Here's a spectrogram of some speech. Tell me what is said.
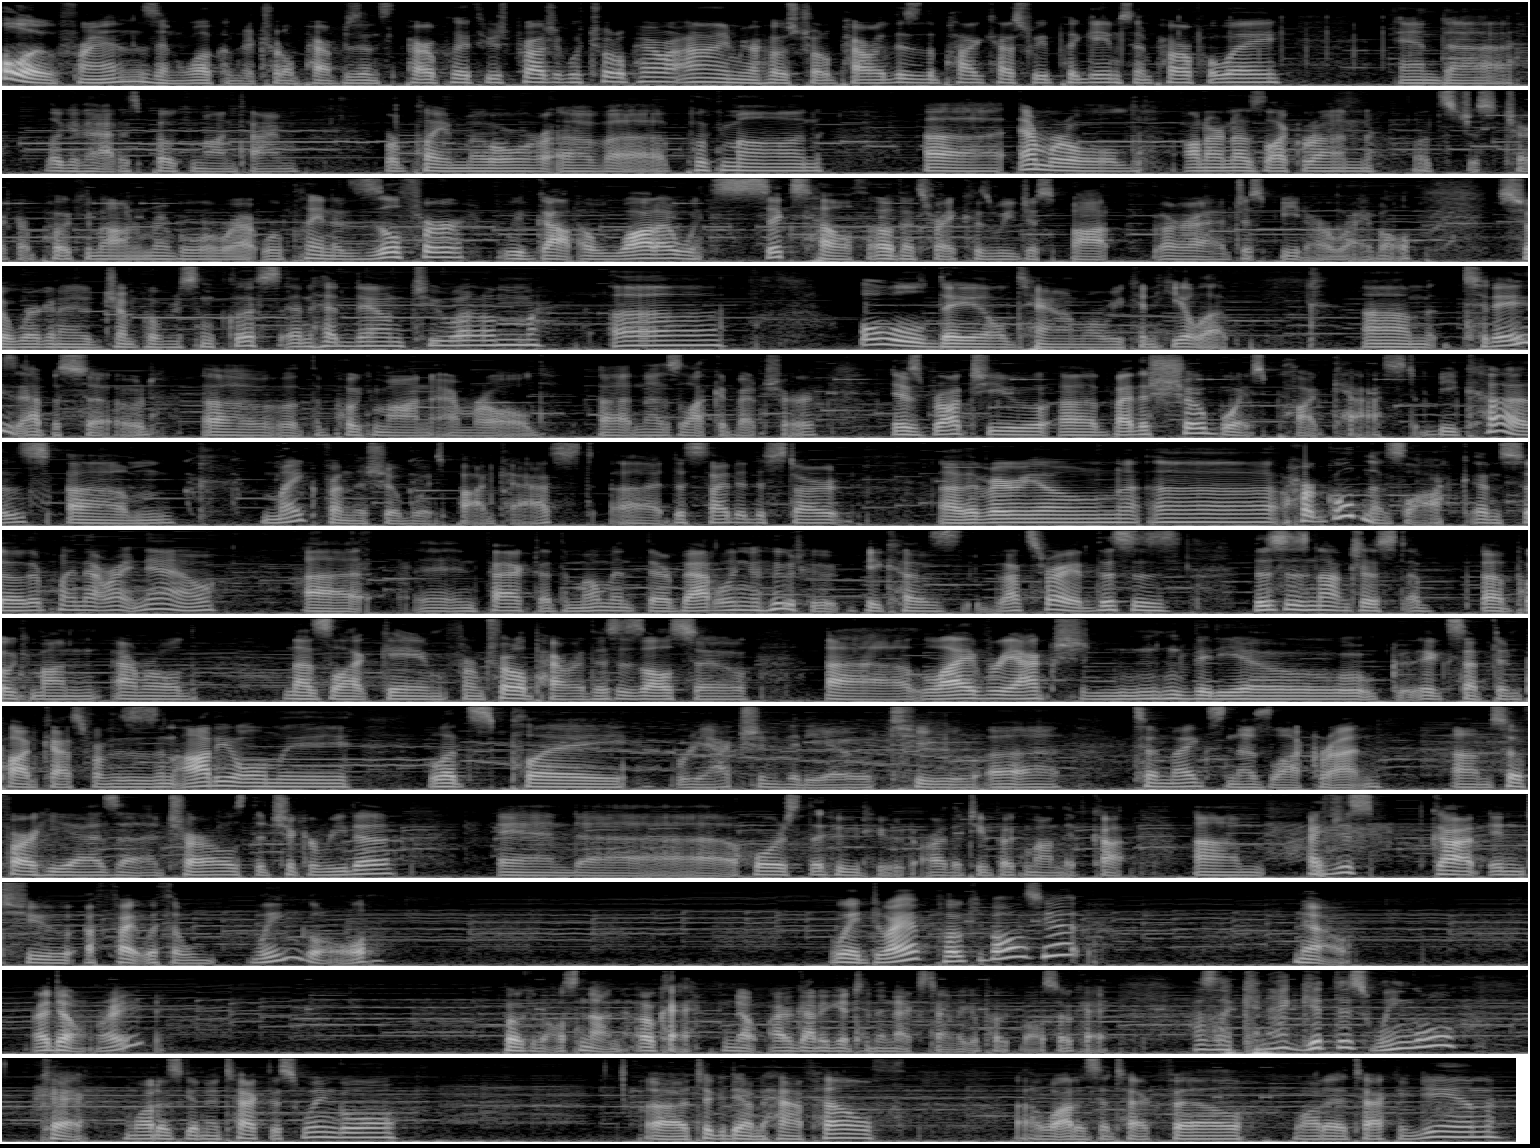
Hello, friends, and welcome to Turtle Power Presents the Power Playthroughs Project with Turtle Power. I'm your host, Turtle Power. This is the podcast where we play games in a powerful way. And uh, look at that, it's Pokemon time. We're playing more of uh, Pokemon uh, Emerald on our Nuzlocke run. Let's just check our Pokemon. Remember where we're at. We're playing a Zilfer. We've got a Wada with six health. Oh, that's right, because we just bought or uh, just beat our rival. So we're gonna jump over some cliffs and head down to um uh Oldale Town where we can heal up. Um, today's episode of the Pokemon Emerald uh, Nuzlocke Adventure is brought to you uh, by the Showboys podcast because um, Mike from the Showboys podcast uh, decided to start uh, their very own uh, Heart Gold Nuzlocke, and so they're playing that right now. Uh, in fact, at the moment, they're battling a Hoot Hoot because that's right. This is this is not just a, a Pokemon Emerald Nuzlocke game from Turtle Power. This is also uh, live reaction video, except in podcast form. This is an audio only let's play reaction video to uh, to Mike's Nuzlocke run. Um, so far, he has uh, Charles the Chikorita and uh, Horace the Hoot Hoot are the two Pokemon they've caught. Um, I just got into a fight with a Wingull. Wait, do I have Pokeballs yet? No. I don't, right? Pokeballs, none. Okay, no, I've got to get to the next time I get Pokeballs. Okay. I was like, can I get this Wingull? Okay, Wada's going to attack this Wingull. Uh, took it down to half health. Uh, Wada's attack fell. Wada attack again.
